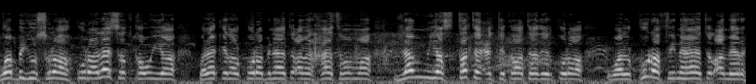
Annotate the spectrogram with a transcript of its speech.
وبيسراه كرة ليست قوية ولكن الكرة بنهاية الأمر حارس المرمى لم يستطع التقاط هذه الكرة. والكرة في نهاية الأمر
